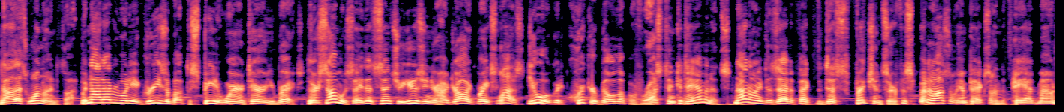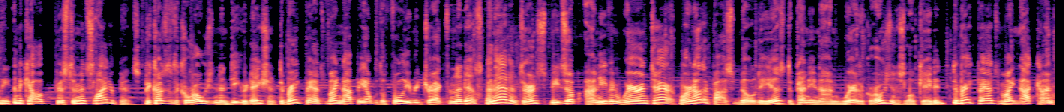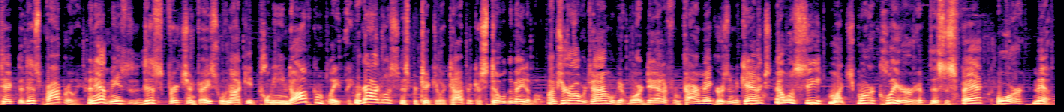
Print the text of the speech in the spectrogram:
Now, that's one line of thought. But not everybody agrees about the speed of wear and tear of your brakes. There are some who say that since you're using your hydraulic brakes less, you will get quicker buildup of rust and contaminants. Not only does that affect the disc friction surface, but it also impacts on the pad mounting and the caliper piston and slider pins. Because of the corrosion and degradation, the brake pads might not be able to fully retract from the disc, and that in turn speeds up uneven wear and tear. Or another possibility is, depending on where the corrosion is located, the brake pads might not contact the disc properly, and that means the disc friction face will not get cleaned off completely. Regardless, this particular topic is still debatable. I'm sure over time we'll get more data from car makers and mechanics and we'll see much more clear if this is fact or myth.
